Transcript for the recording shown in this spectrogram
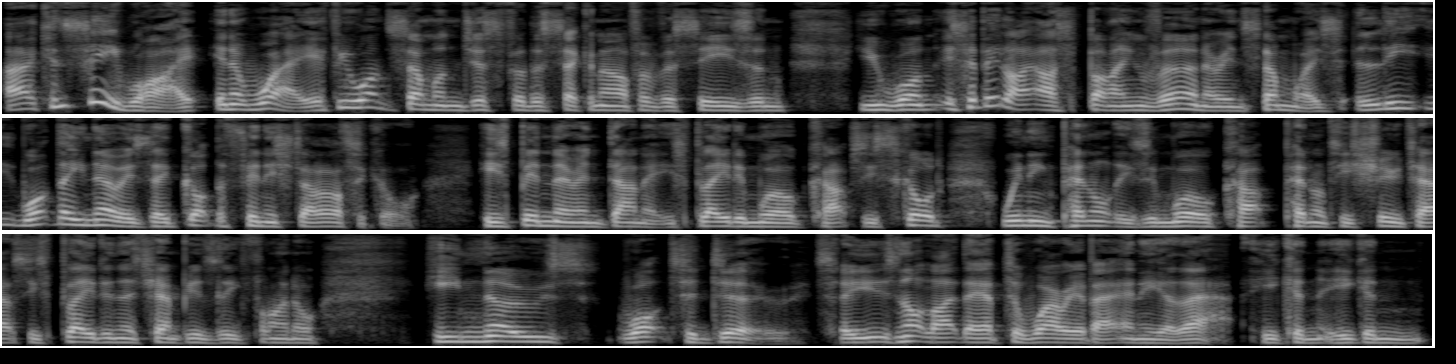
I can see why, in a way. If you want someone just for the second half of a season, you want it's a bit like us buying Werner in some ways. What they know is they've got the finished article. He's been there and done it. He's played in World Cups. He's scored winning penalties in World Cup penalty shootouts. He's played in the Champions League final. He knows what to do. So it's not like they have to worry about any of that. He can he can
